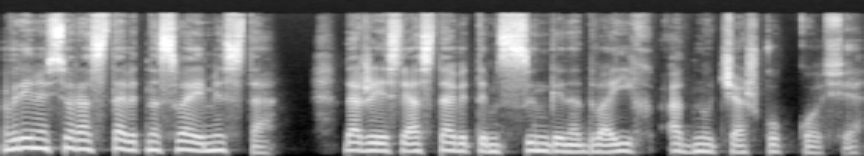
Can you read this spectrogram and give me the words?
Время все расставит на свои места, даже если оставит им с Ингой на двоих одну чашку кофе.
